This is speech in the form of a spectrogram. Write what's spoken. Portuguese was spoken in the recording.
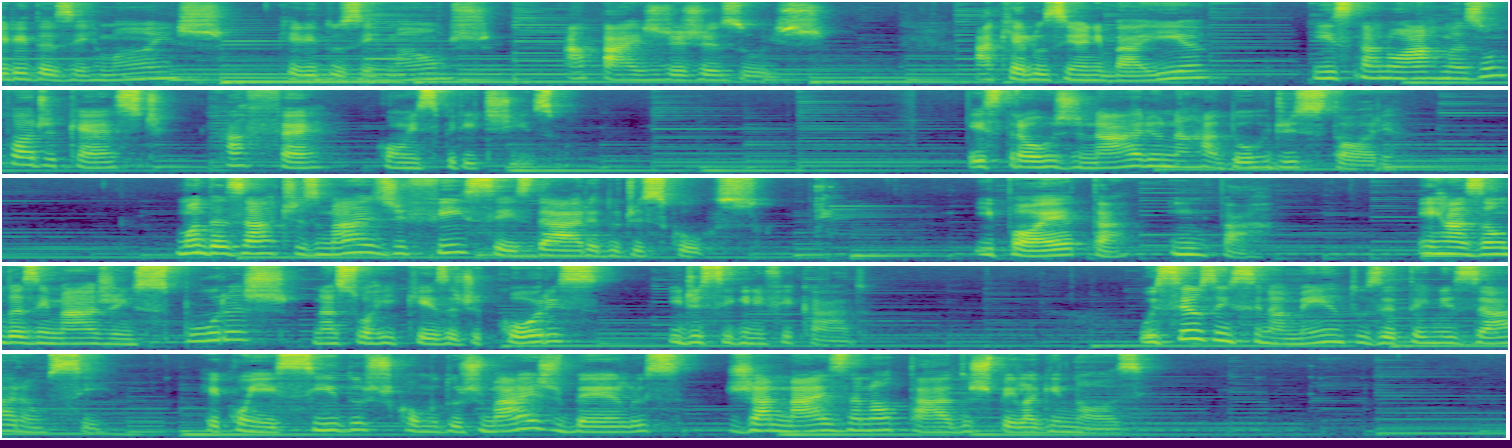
Queridas irmãs, queridos irmãos, a paz de Jesus. Aqui é Luziane Bahia e está no ar mais um podcast Café com Espiritismo. Extraordinário narrador de história. Uma das artes mais difíceis da área do discurso. E poeta ímpar, em razão das imagens puras na sua riqueza de cores e de significado os seus ensinamentos eternizaram-se, reconhecidos como dos mais belos jamais anotados pela gnose.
